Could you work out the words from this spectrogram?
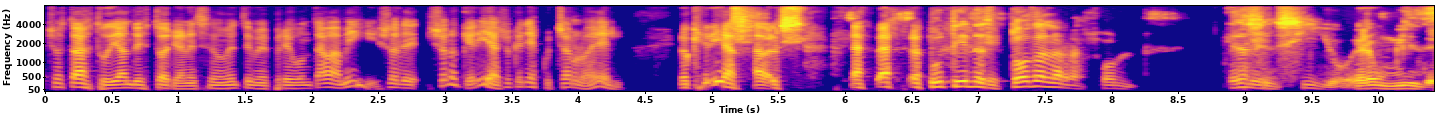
yo estaba estudiando historia en ese momento y me preguntaba a mí, y yo, le, yo no quería, yo quería escucharlo a él. No quería hablar. Tú tienes toda la razón. Era sencillo, era humilde.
